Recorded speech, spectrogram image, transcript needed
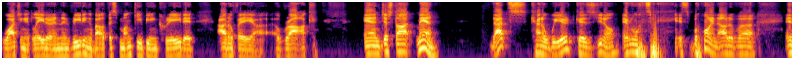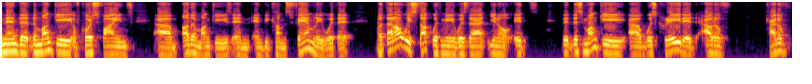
watching it later, and then reading about this monkey being created out of a, uh, a rock, and just thought, man, that's kind of weird because you know everyone's is born out of a and then the the monkey, of course, finds um, other monkeys and and becomes family with it. But that always stuck with me was that you know it's this monkey uh, was created out of kind of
